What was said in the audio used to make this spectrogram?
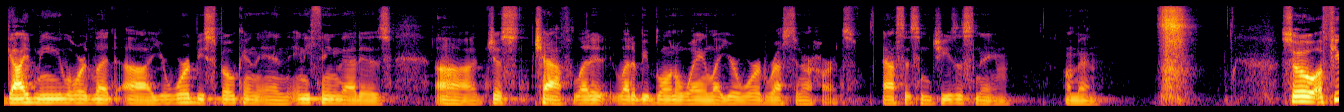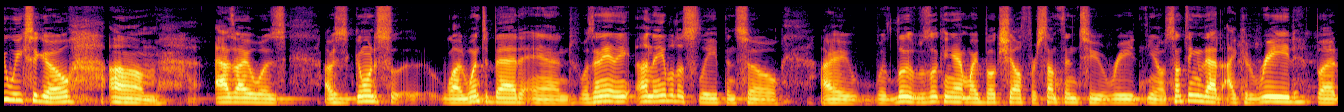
guide me, Lord. Let uh, your word be spoken, and anything that is uh, just chaff, let it, let it be blown away, and let your word rest in our hearts. ask this in Jesus' name. Amen. So, a few weeks ago, um, as I was, I was going to well, I went to bed and was unable to sleep, and so I was looking at my bookshelf for something to read, you know, something that I could read but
